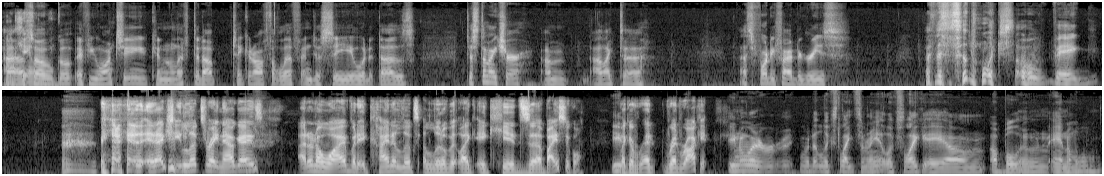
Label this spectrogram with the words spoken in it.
Uh, so go if you want to, you can lift it up, take it off the lift, and just see what it does, just to make sure. Um, I like to. That's forty-five degrees. That this looks so big. it actually looks right now, guys. I don't know why, but it kind of looks a little bit like a kid's uh, bicycle, You, like a red red rocket. you know what it, what it looks like to me? It looks like a um a balloon animal.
